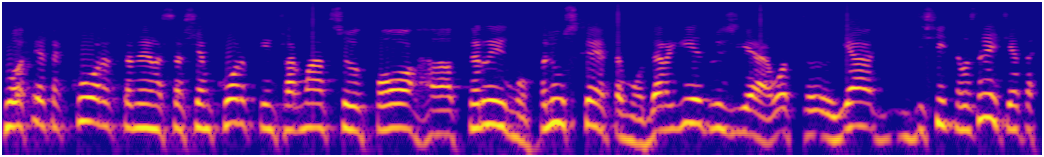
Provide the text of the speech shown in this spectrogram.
Вот это коротко, наверное, совсем коротко информацию по а, Крыму. Плюс к этому, дорогие друзья, вот э, я действительно, вы знаете, это,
